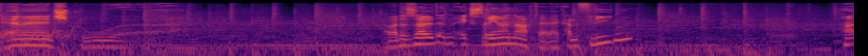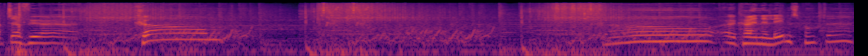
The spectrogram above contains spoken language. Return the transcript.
Damage pur. Aber das ist halt ein extremer Nachteil. Er kann fliegen, hat dafür kaum... kaum äh, keine Lebenspunkte.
